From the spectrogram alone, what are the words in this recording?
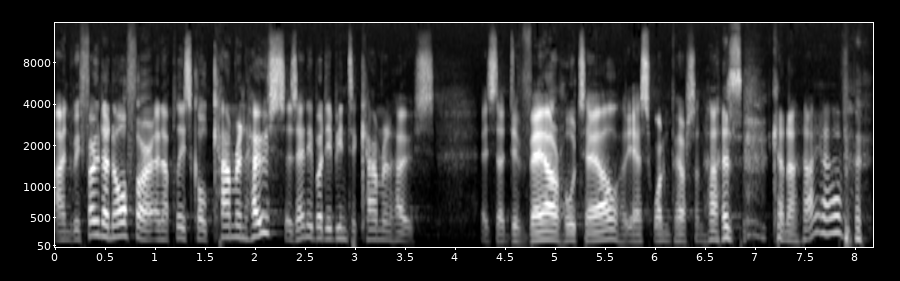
and we found an offer in a place called Cameron House. Has anybody been to Cameron House? It's a De Vere hotel. Yes, one person has. Can I? I have.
